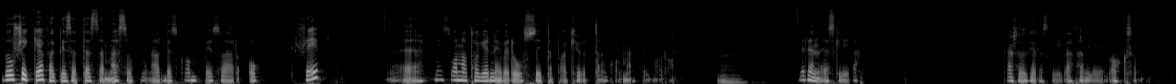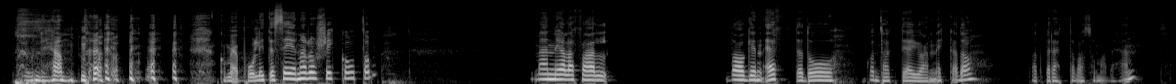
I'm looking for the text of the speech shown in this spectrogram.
då skickade jag faktiskt ett sms åt mina arbetskompisar och chef. Eh, Min son har tagit en överdos, sitter på akuten, kommer inte imorgon. Mm. Det är det enda jag skriver. Kanske skulle jag skriva att han lever också. Men det gjorde jag inte. Kom jag på lite senare och skicka åt dem. Men i alla fall dagen efter då kontaktade jag ju Annika då. För att berätta vad som hade hänt.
